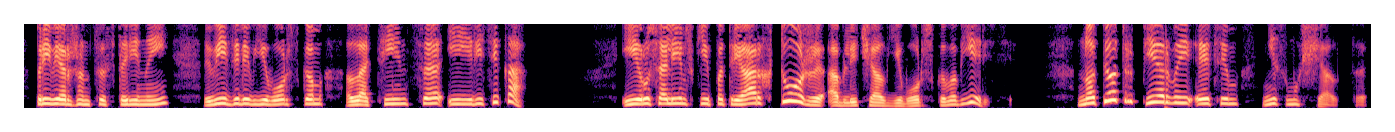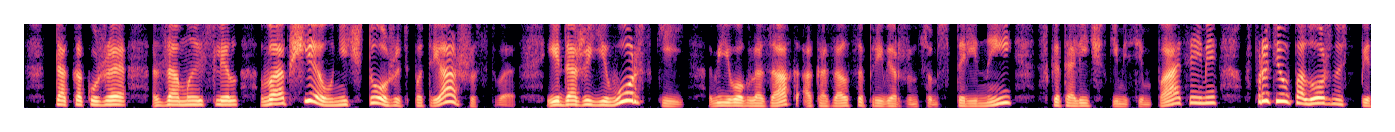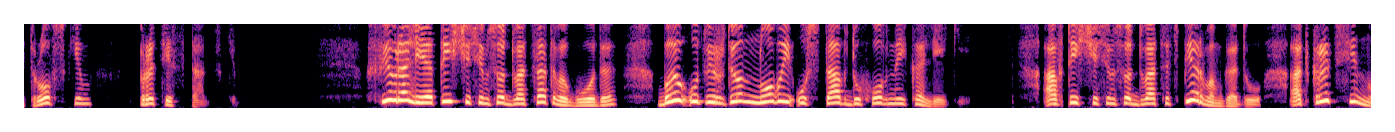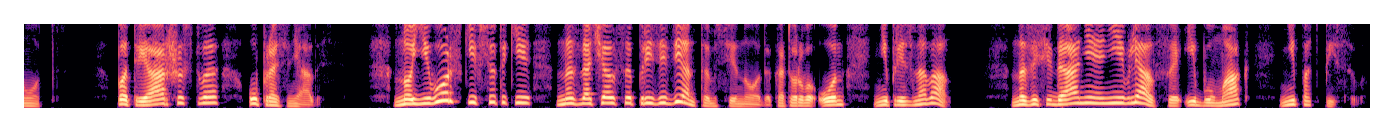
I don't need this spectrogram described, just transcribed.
Приверженцы старины видели в Еворском латинца и еретика, Иерусалимский патриарх тоже обличал Еворского в ересе. Но Петр I этим не смущался, так как уже замыслил вообще уничтожить патриаршество, и даже Еворский в его глазах оказался приверженцем старины с католическими симпатиями в противоположность петровским протестантским. В феврале 1720 года был утвержден новый устав духовной коллегии, а в 1721 году открыт синод. Патриаршество упразднялось. Но Еворский все-таки назначался президентом синода, которого он не признавал. На заседание не являлся и бумаг не подписывал.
